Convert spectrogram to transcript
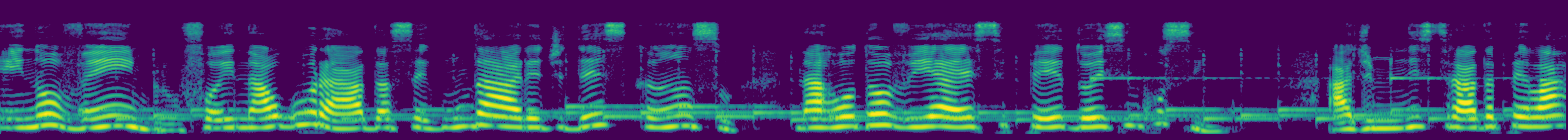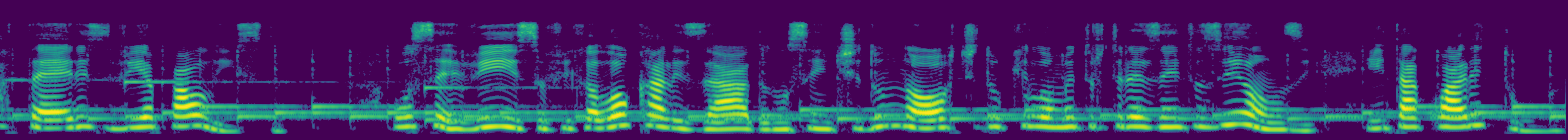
Em novembro, foi inaugurada a segunda área de descanso na rodovia SP-255, administrada pela Arteres Via Paulista. O serviço fica localizado no sentido norte do quilômetro 311, em Taquarituba.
